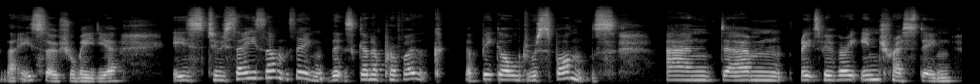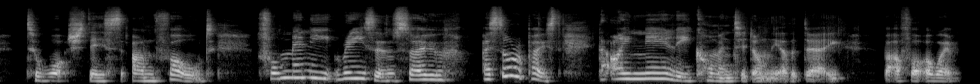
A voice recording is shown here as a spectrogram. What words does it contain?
that is social media is to say something that's going to provoke a big old response. And um, it's been very interesting to watch this unfold for many reasons. So, I saw a post that I nearly commented on the other day, but I thought I won't,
